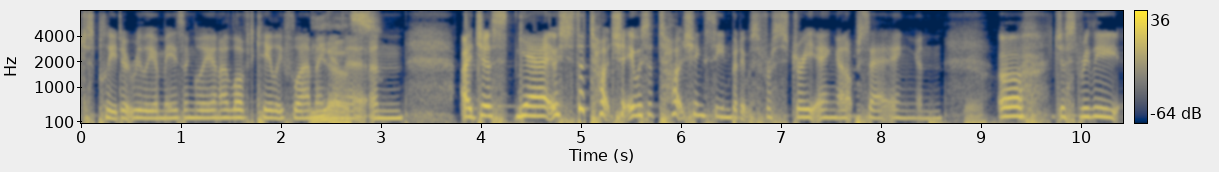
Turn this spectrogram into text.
just played it really amazingly. And I loved Cailey Fleming Yes. in it. And I just, yeah, it was just a touch, it was a touching scene, but it was frustrating and upsetting. And, Yeah. uh, just really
